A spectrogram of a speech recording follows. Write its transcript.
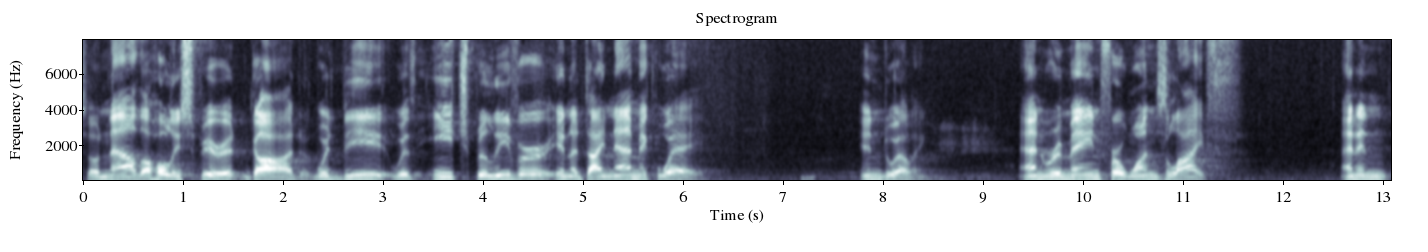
So now the Holy Spirit, God, would be with each believer in a dynamic way. indwelling, and remain for one's life. And in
